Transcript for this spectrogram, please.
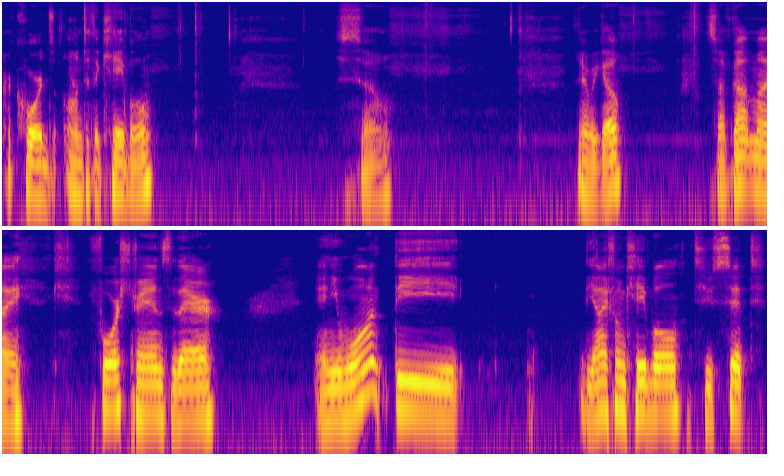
our cords onto the cable. So there we go. So I've got my four strands there and you want the the iPhone cable to sit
